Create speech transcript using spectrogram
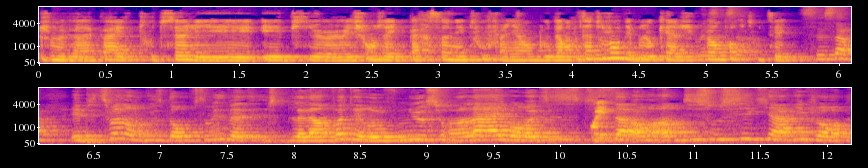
je me verrais pas être toute seule et, et puis euh, échanger avec personne et tout. Enfin, il y a un bout d'un T'as toujours des blocages, peu importe où t'es. C'est ça. Et puis tu vois, dans, dans la dernière fois, t'es revenu sur un live en mode, t'as un, petit souci qui arrive, genre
